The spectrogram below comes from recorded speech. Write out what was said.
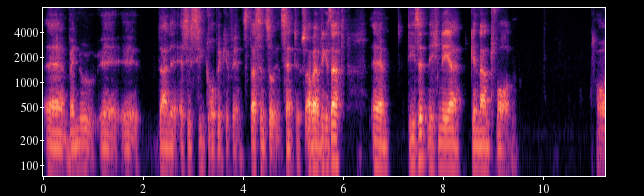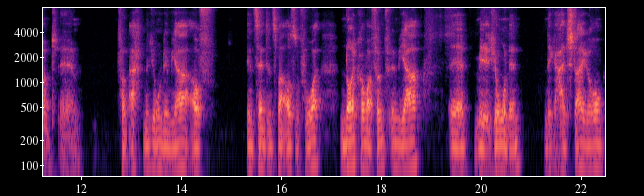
äh, wenn du äh, äh, deine SEC-Gruppe gewinnst. Das sind so Incentives. Aber wie gesagt, ähm, die sind nicht näher genannt worden. Und ähm, von 8 Millionen im Jahr auf Incentives mal außen vor, 9,5 im Jahr äh, Millionen, eine Gehaltssteigerung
